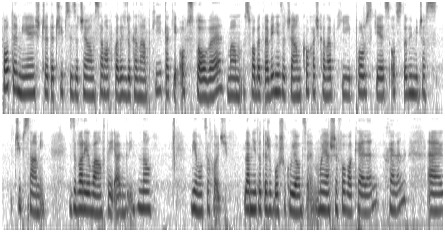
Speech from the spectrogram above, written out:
Potem jeszcze te chipsy zaczęłam sama wkładać do kanapki, takie octowe. Mam słabe trawienie, zaczęłam kochać kanapki polskie z octowymi czas chipsami. Zwariowałam w tej Anglii. No, wiem o co chodzi. Dla mnie to też było szokujące. Moja szefowa Helen, Helen e,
